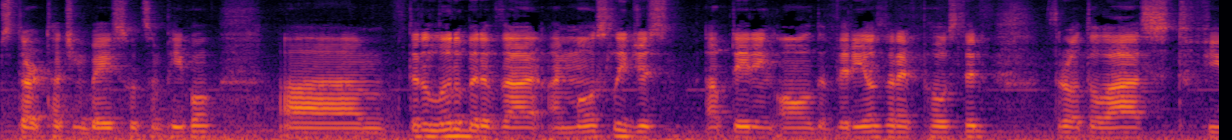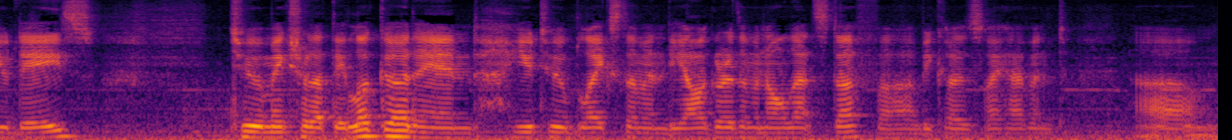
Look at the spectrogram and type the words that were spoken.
start touching base with some people. Um, did a little bit of that. I'm mostly just updating all the videos that I've posted throughout the last few days to make sure that they look good and YouTube likes them and the algorithm and all that stuff uh, because I haven't um,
